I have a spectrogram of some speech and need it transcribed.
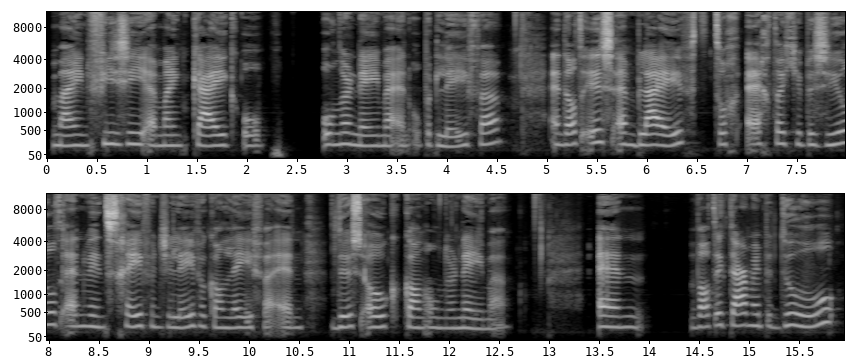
mijn visie en mijn kijk op ondernemen en op het leven. En dat is en blijft toch echt dat je bezield en winstgevend je leven kan leven en dus ook kan ondernemen. En wat ik daarmee bedoel,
